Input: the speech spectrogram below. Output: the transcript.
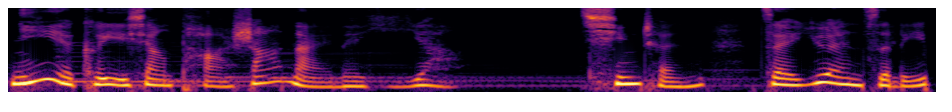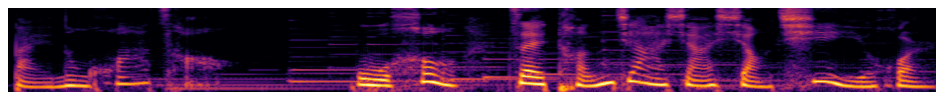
你也可以像塔莎奶奶一样，清晨在院子里摆弄花草，午后在藤架下小憩一会儿，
